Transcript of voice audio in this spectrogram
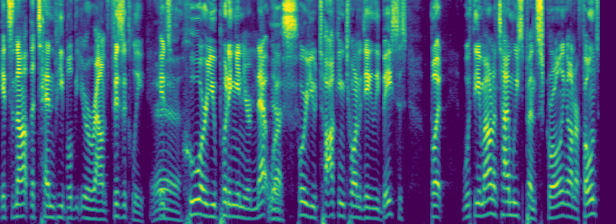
It's not the 10 people that you're around physically. Yeah. It's who are you putting in your network? Yes. Who are you talking to on a daily basis? But with the amount of time we spend scrolling on our phones,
